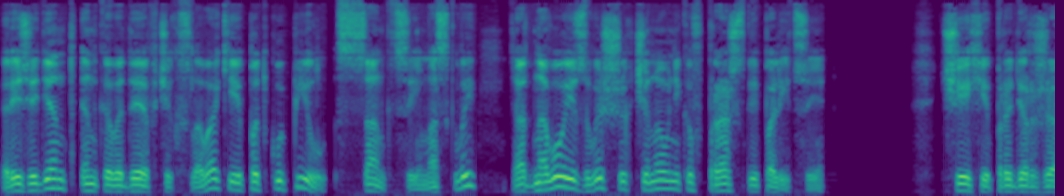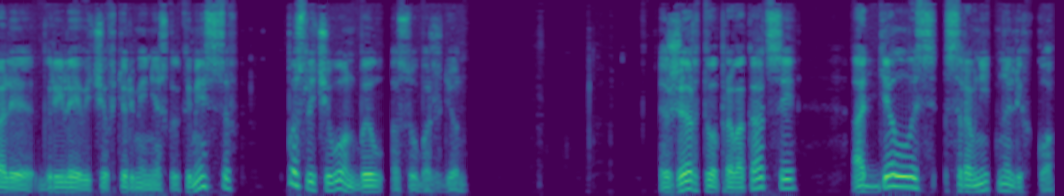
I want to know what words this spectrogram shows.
резидент НКВД в Чехословакии подкупил с санкцией Москвы одного из высших чиновников пражской полиции. Чехи продержали Грилевича в тюрьме несколько месяцев, после чего он был освобожден. Жертва провокации отделалась сравнительно легко.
